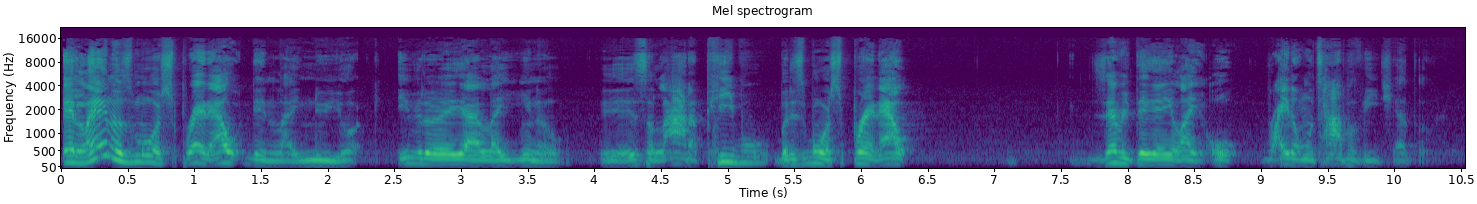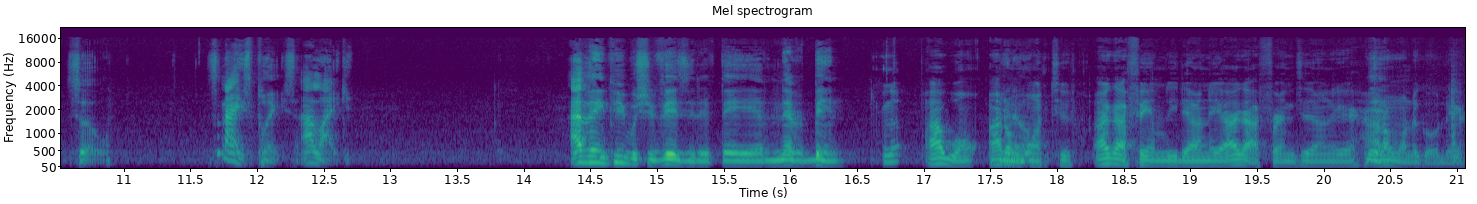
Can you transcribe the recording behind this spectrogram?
Atlanta's more spread out than like New York. Even though they got like, you know, it's a lot of people, but it's more spread out. everything ain't like oh, right on top of each other. So it's a nice place. I like it. I think people should visit if they have never been. No, I won't. I You don't know. want to. I got family down there. I got friends down there. I don't want to go there.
